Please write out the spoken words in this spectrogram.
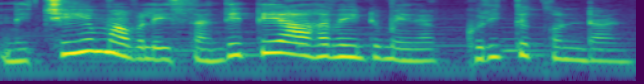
நிச்சயம் அவளை சந்தித்தே ஆக வேண்டும் என குறித்து கொண்டான்.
